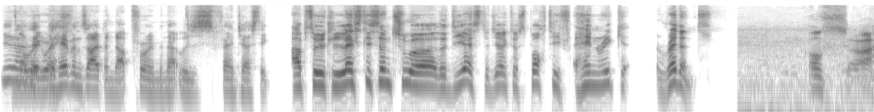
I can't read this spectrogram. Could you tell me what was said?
you know No the, the heavens opened up for him, and that was fantastic. Absolutely. Let's listen to uh, the DS, the director sportif, Hendrik Redant. Uh,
